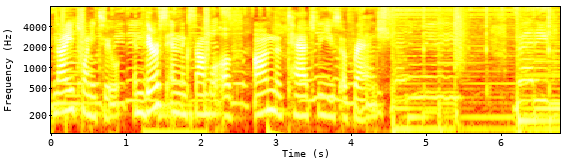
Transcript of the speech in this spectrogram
1922, and there's an example of unattached use of French. French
